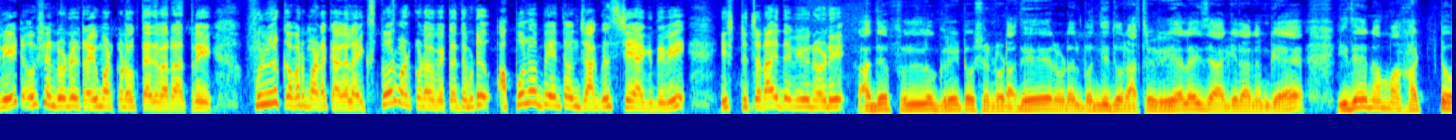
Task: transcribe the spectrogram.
ಗ್ರೇಟ್ ಓಷನ್ ರೋಡಲ್ಲಿ ಡ್ರೈವ್ ಮಾಡ್ಕೊಂಡು ಹೋಗ್ತಾ ಇದ್ದೀವಿ ರಾತ್ರಿ. ಫುಲ್ ಕವರ್ ಮಾಡೋಕ್ಕಾಗಲ್ಲ ಎಕ್ಸ್ಪ್ಲೋರ್ ಮಾಡ್ಕೊಂಡು ಹೋಗ್ಬೇಕು ಅಂತ ಬಿಟ್ಟು ಅಪೋಲೋ ಬೇ ಅಂತ ಒಂದು ಜಾಗದಲ್ಲಿ ಸ್ಟೇ ಆಗಿದ್ದೀವಿ. ಎಷ್ಟು ಚೆನ್ನಾಗಿದೆ ವ್ಯೂ ನೋಡಿ. ಅದೇ ಫುಲ್ಲು ಗ್ರೇಟ್ ಓಷನ್ ರೋಡ್ ಅದೇ ರೋಡಲ್ಲಿ ಬಂದಿದ್ದು ರಾತ್ರಿ ರಿಯಲೈಸೇ ಆಗಿಲ್ಲ ನಮಗೆ. ಇದೇ ನಮ್ಮ ಹಟ್ಟು.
